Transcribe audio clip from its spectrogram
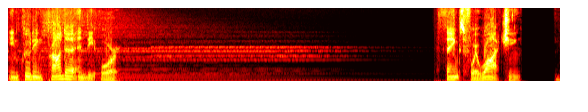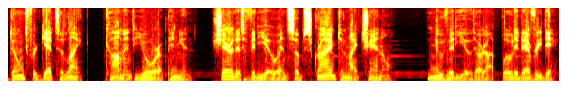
including Prada and Dior. Thanks for watching. Don't forget to like, comment your opinion, share this video and subscribe to my channel. New videos are uploaded every day.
